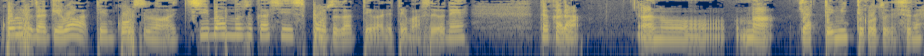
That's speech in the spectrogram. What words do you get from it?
ゴルフだけは転校するのが一番難しいスポーツだって言われてますよね。だから、あのーまあ、やってみってことですね。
